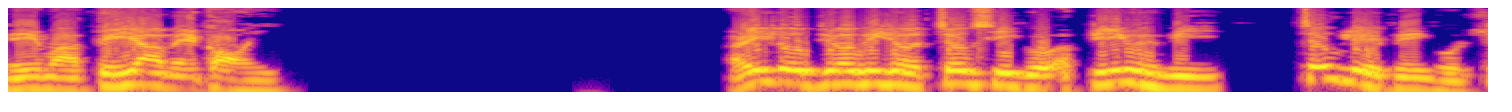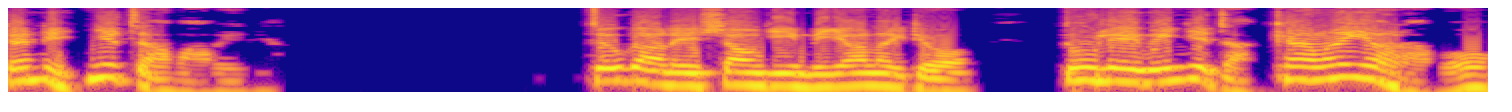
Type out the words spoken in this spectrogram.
နေမှာတေးရမယ်ကောင်းကြီးအဲဒီလိုပြောပြီးတော့ကျုပ်စီကိုအပြေးဝင်ပြီးကျုပ်လေပင်ကိုလက်နဲ့ညှစ်ကြပါပဲဗျာကျုပ်ကလည်းရှောင်းကြီးမရလိုက်တော့သူလေပင်ညှစ်တာခံလိုက်ရတာပေါ့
